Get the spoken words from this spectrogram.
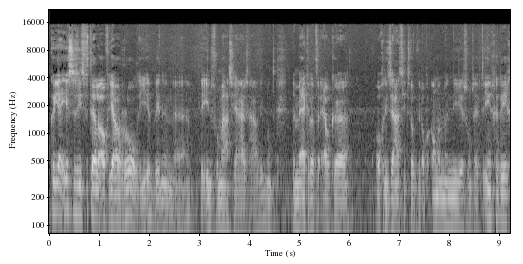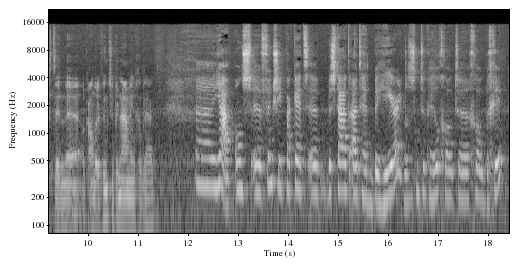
kun jij eerst eens iets vertellen over jouw rol hier binnen uh, de informatiehuishouding? Want we merken dat elke organisatie het wel weer op een andere manier soms heeft ingericht en uh, ook andere functiebenamingen gebruikt. Uh, ja, ons uh, functiepakket uh, bestaat uit het beheer. Dat is natuurlijk een heel groot, groot begrip.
